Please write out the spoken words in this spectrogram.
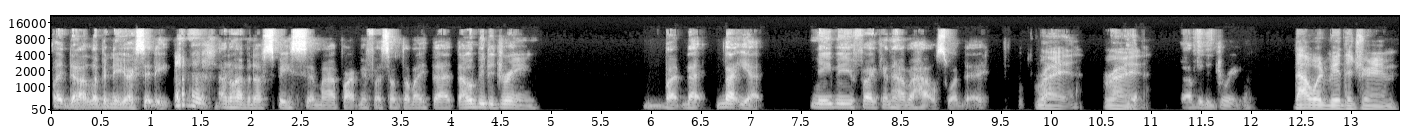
but no, I live in New York City. I don't have enough space in my apartment for something like that. That would be the dream. But not not yet. Maybe if I can have a house one day. Right. Right. that'd be the dream. That would be the dream.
